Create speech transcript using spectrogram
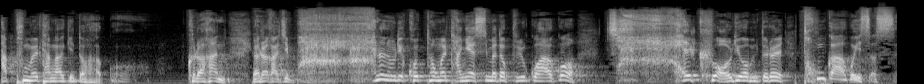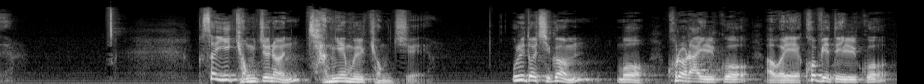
아픔을 당하기도 하고 그러한 여러 가지 많은 우리 고통을 당했음에도 불구하고 잘 그 어려움들을 통과하고 있었어요. 그래서 이 경주는 장애물 경주예요. 우리도 지금 뭐 코로나19, 우리 코비드19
